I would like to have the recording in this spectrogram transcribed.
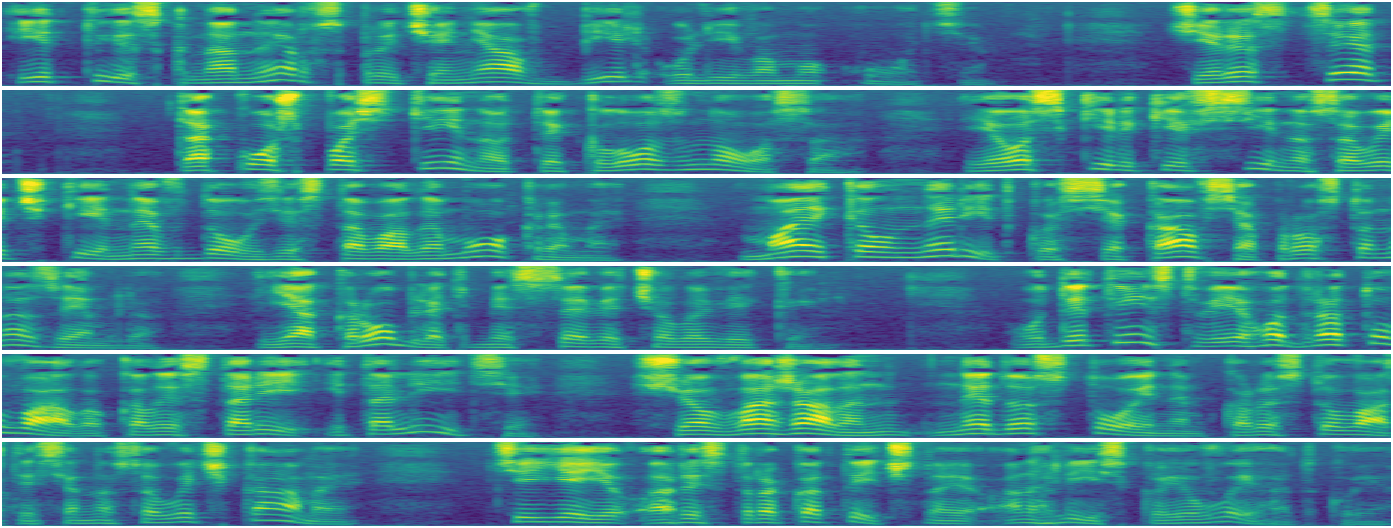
і тиск на нерв спричиняв біль у лівому оці. Через це також постійно текло з носа, і оскільки всі носовички невдовзі ставали мокрими, Майкл нерідко сякався просто на землю, як роблять місцеві чоловіки. У дитинстві його дратувало, коли старі італійці, що вважали недостойним користуватися носовичками, цією аристократичною англійською вигадкою,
